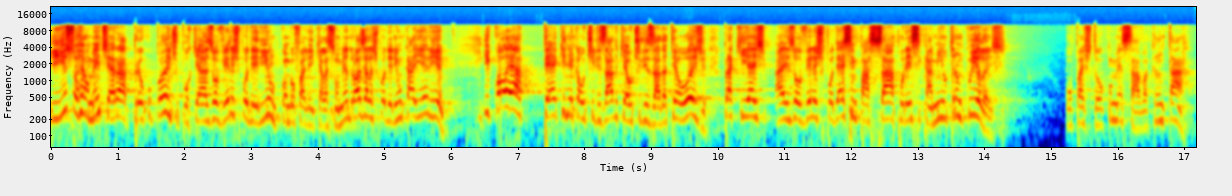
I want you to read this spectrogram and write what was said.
E isso realmente era preocupante, porque as ovelhas poderiam, como eu falei que elas são medrosas, elas poderiam cair ali. E qual é a técnica utilizada, que é utilizada até hoje, para que as, as ovelhas pudessem passar por esse caminho tranquilas. O pastor começava a cantar.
